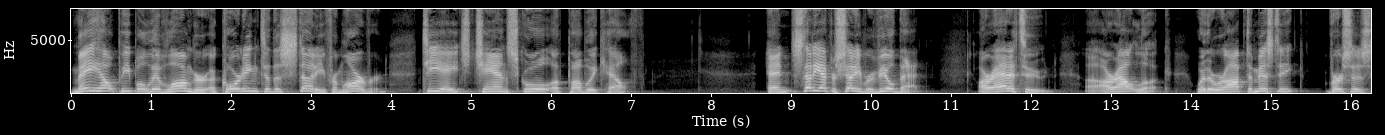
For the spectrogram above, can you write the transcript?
may help people live longer, according to the study from Harvard, T.H. Chan School of Public Health. And study after study revealed that our attitude, uh, our outlook, whether we're optimistic versus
